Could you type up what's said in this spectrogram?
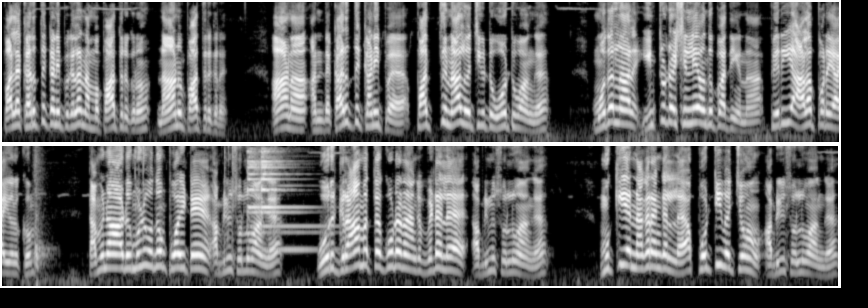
பல கருத்து கணிப்புகளை நம்ம பார்த்துருக்குறோம். நானும் பார்த்துருக்குறேன். ஆனால் அந்த கருத்து கணிப்பை பத்து நாள் வச்சுக்கிட்டு ஓட்டுவாங்க. முதல் நாள் இன்ட்ரொடக்ஷன்லேயே வந்து பார்த்தீங்கன்னா பெரிய அலப்பறையாக இருக்கும் தமிழ்நாடு முழுவதும் போயிட்டேன் அப்படின்னு சொல்லுவாங்க. ஒரு கிராமத்தை கூட நாங்கள் விடலை அப்படின்னு சொல்லுவாங்க. முக்கிய நகரங்களில் பொட்டி வச்சோம் அப்படின்னு சொல்லுவாங்க.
